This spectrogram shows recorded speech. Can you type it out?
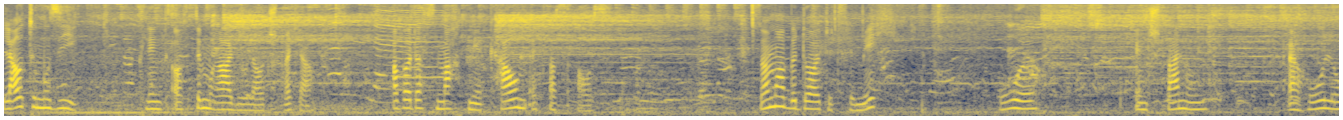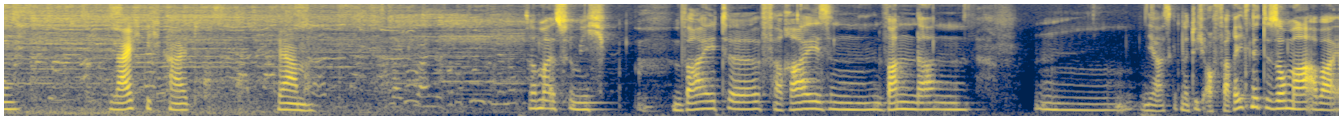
Laute Musik klingt aus dem Radiolautsprecher, aber das macht mir kaum etwas aus. Sommer bedeutet für mich Ruhe, Entspannung, Erholung, Leichtigkeit, Wärme. Sommer ist für mich Weite, Verreisen, Wandern, Mm, ja, es gibt natürlich auch verregnete Sommer, aber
